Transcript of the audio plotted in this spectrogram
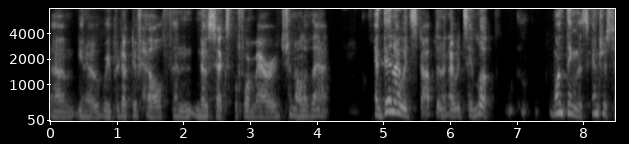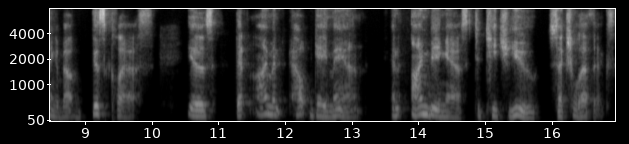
um, you know, reproductive health and no sex before marriage and all of that. And then I would stop them and I would say, look, one thing that's interesting about this class is that I'm an out gay man and I'm being asked to teach you sexual ethics.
